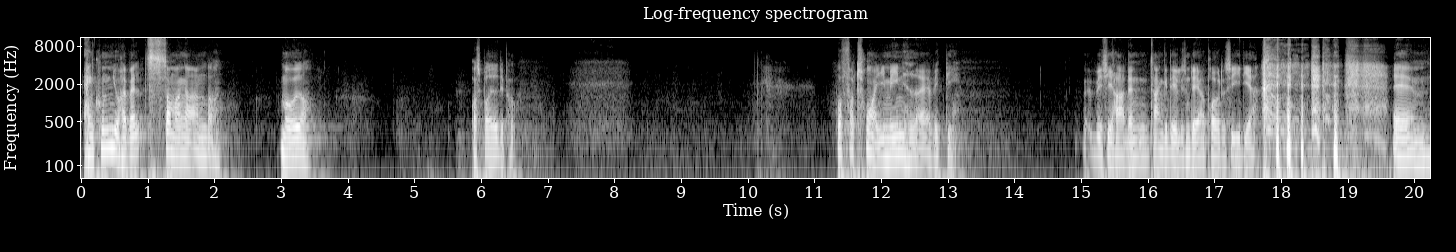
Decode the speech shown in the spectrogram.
Han kunne jo have valgt så mange andre måder at sprede det på. Hvorfor tror I, menigheder er vigtige? Hvis I har den tanke, det er ligesom det, jeg har prøvet at sige, de er. øhm.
